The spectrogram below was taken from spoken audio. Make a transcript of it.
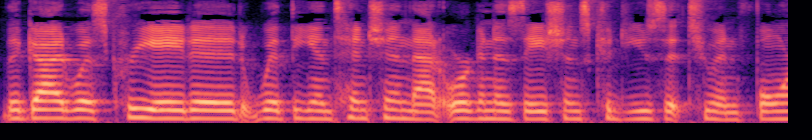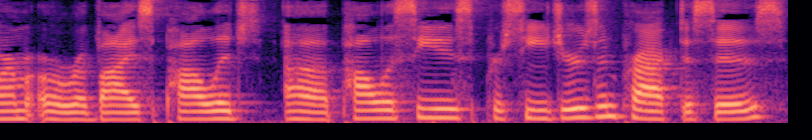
The guide was created with the intention that organizations could use it to inform or revise uh, policies, procedures, and practices.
